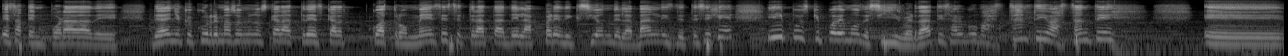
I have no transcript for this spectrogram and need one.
esa temporada de, del año que ocurre más o menos cada 3, cada cuatro meses. Se trata de la predicción de la banlist de TCG. Y pues, ¿qué podemos decir, verdad? Es algo bastante, bastante... Eh,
